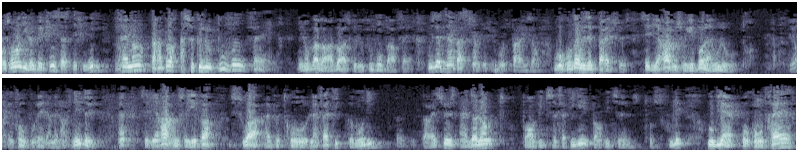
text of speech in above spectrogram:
autrement dit, le péché, ça se définit vraiment par rapport à ce que nous pouvons faire, et non pas par rapport à ce que nous pouvons pas faire. Vous êtes impatient, je suppose, par exemple, ou au contraire, vous êtes paresseuse. C'est bien rare que vous soyez pas l'un ou l'autre. D'ailleurs, quelquefois, vous pouvez être un mélange des deux. Hein. C'est bien rare que vous ne soyez pas soit un peu trop lymphatique, comme on dit, euh, paresseuse, indolente, pas envie de se fatiguer, pas envie de se, trop se fouler, ou bien, au contraire,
